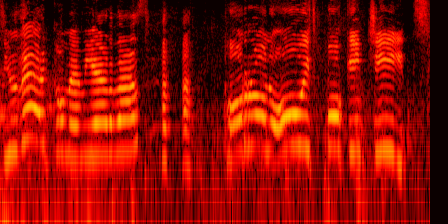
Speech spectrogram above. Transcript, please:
Ciudad, come mierdas! Honron always fucking cheats!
